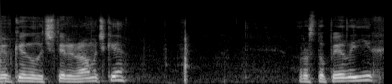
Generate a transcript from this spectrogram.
Ми вкинули 4 рамочки розтопили їх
